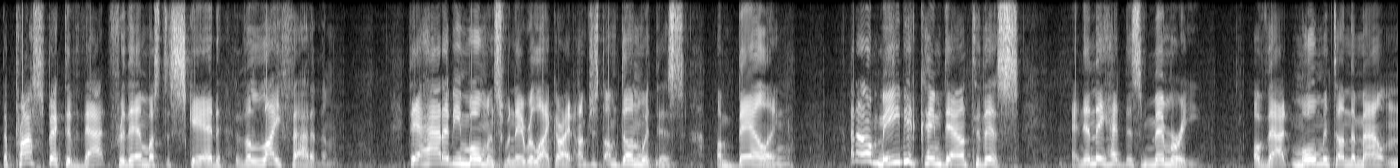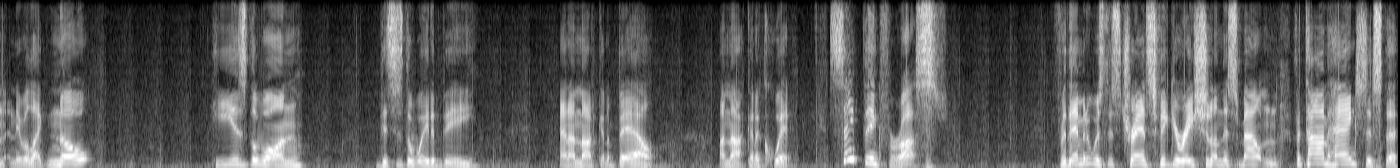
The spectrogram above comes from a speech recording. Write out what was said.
The prospect of that for them must have scared the life out of them. There had to be moments when they were like, all right, I'm just, I'm done with this. I'm bailing. I don't know, maybe it came down to this. And then they had this memory of that moment on the mountain, and they were like, no, he is the one. This is the way to be. And I'm not going to bail. I'm not going to quit. Same thing for us. For them, it was this transfiguration on this mountain. For Tom Hanks, it's the,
